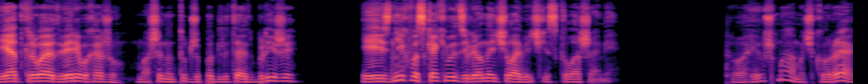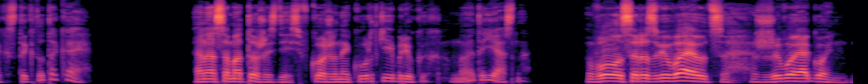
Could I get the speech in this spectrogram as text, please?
Я открываю дверь и выхожу. Машины тут же подлетают ближе, и из них выскакивают зеленые человечки с калашами. «Твою ж мамочку, Рекс, ты кто такая?» Она сама тоже здесь, в кожаной куртке и брюках, но это ясно. Волосы развиваются, живой огонь.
